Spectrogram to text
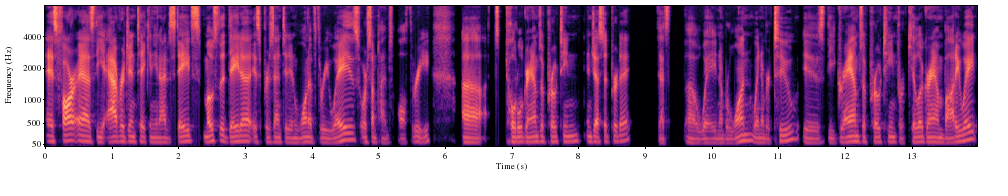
as far as the average intake in the United States, most of the data is presented in one of three ways, or sometimes all three uh, total grams of protein ingested per day, That's uh, way number one. Way number two is the grams of protein per kilogram body weight.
